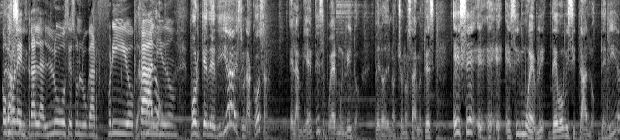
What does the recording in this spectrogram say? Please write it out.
cómo le entra la luz, si es un lugar frío, cálido. Porque de día es una cosa, el ambiente se puede ver muy lindo, pero de noche no sabemos. Entonces, ese, e, e, e, ese inmueble debo visitarlo de día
